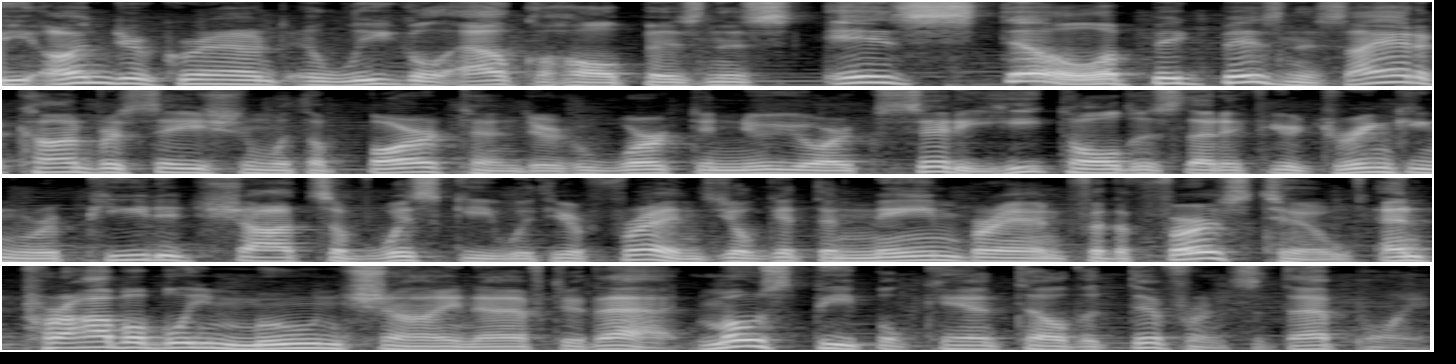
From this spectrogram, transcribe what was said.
The underground illegal alcohol business is still a big business. I had a conversation with a bartender who worked in New York City. He told us that if you're drinking repeated shots of whiskey with your friends, you'll get the name brand for the first two and probably moonshine after that. Most people can't tell the difference at that point.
